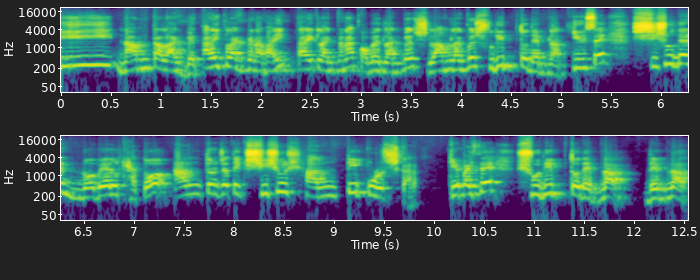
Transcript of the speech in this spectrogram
এই নামটা লাগবে, তারিখ লাগবে না ভাই, তারিখ লাগবে না, কবে লাগবে, নাম লাগবে সুদীপ্ত দেবনাথ, কি হয়েছে শিশুদের নোবেল খ্যাত আন্তর্জাতিক শিশু শান্তি পুরস্কার, কে পাইছে? সুদীপ্ত দেবনাথ দেবনাথ।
